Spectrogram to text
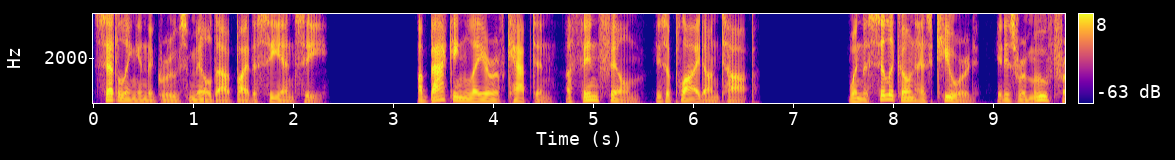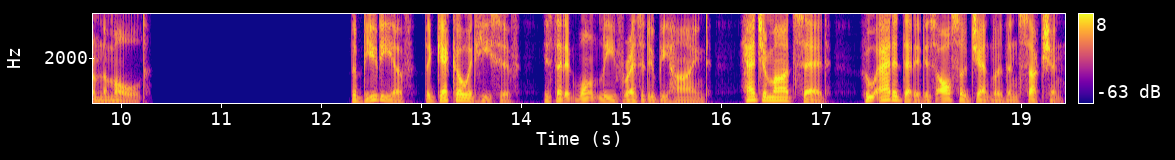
settling in the grooves milled out by the CNC. A backing layer of Kapton, a thin film, is applied on top. When the silicone has cured, it is removed from the mold. The beauty of the gecko adhesive is that it won't leave residue behind, Hajj-Ahmad said, who added that it is also gentler than suction,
